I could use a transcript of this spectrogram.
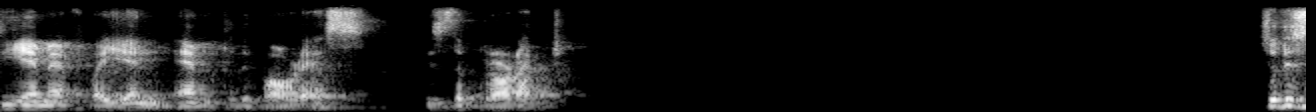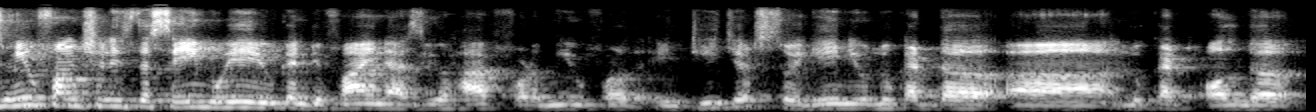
CMF by NM to the power S is the product. So this mu function is the same way you can define as you have for mu for the integers. So again, you look at the uh, look at all the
